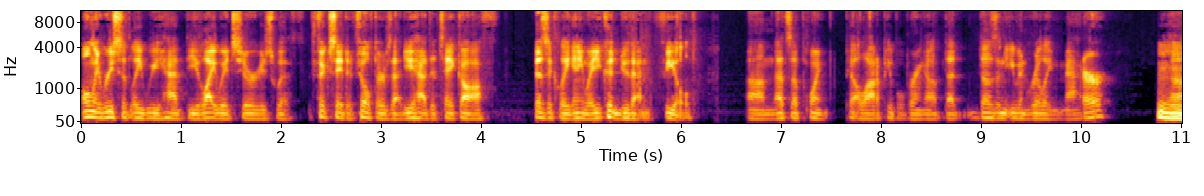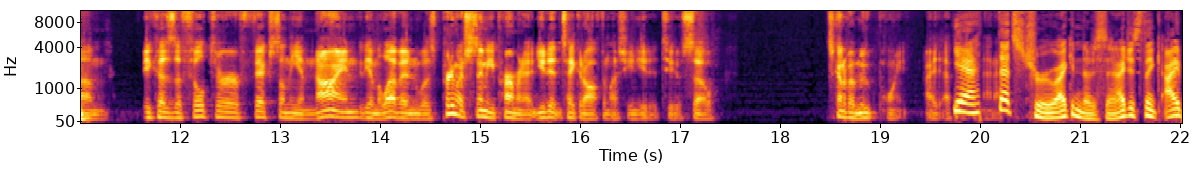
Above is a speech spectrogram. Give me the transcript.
only recently we had the lightweight series with fixated filters that you had to take off physically anyway. You couldn't do that in the field. Um, that's a point a lot of people bring up that doesn't even really matter. Mm-hmm. Um, because the filter fixed on the M9, the M11 was pretty much semi permanent. You didn't take it off unless you needed to. So it's kind of a moot point. I, I yeah, that that's true. I can understand. I just think I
